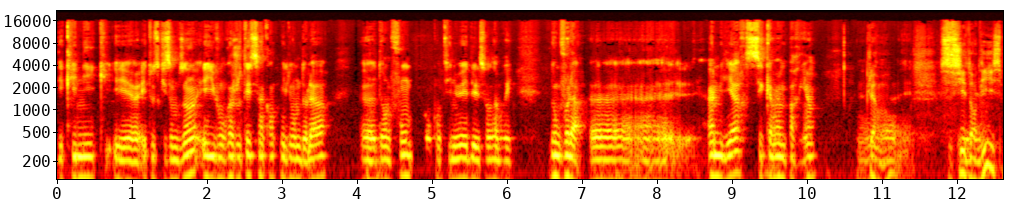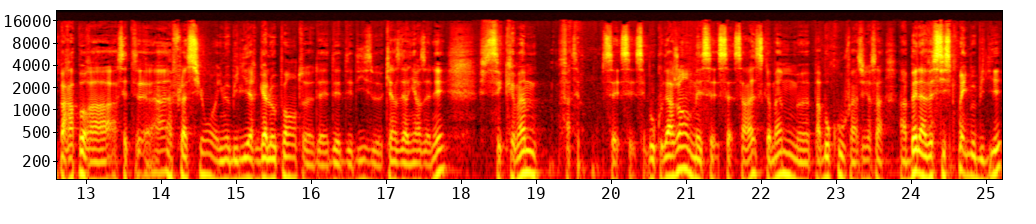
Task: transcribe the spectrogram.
des cliniques et, tout ce qu'ils ont besoin. Et ils vont rajouter 50 millions de dollars dans le fond pour continuer à aider les sans-abri. Donc voilà, euh, un milliard, c'est quand même pas rien. Euh, Clairement. Ceci étant dit, par rapport à, cette inflation immobilière galopante des, des, des 10-15 dernières années, c'est quand même Enfin, c'est beaucoup d'argent, mais ça reste quand même euh, pas beaucoup. Enfin, c'est ça, un bel investissement immobilier,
